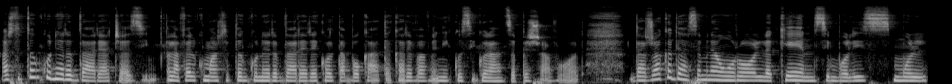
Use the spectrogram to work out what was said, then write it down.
Așteptăm cu nerăbdare acea zi, la fel cum așteptăm cu nerăbdare recolta bogată care va veni cu siguranță pe șavot. Dar joacă de asemenea un rol cheie în simbolismul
